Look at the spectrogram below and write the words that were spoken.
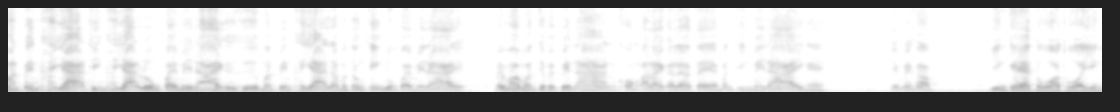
มันเป็นขยะทิ้งขยะลงไปไม่ได้ก็คือมันเป็นขยะแล้วมันต้องทิ้งลงไปไม่ได้ ไม่ว่ามันจะไปเป็นอาหารของอะไรก็แล้ว แต่มันทิ้งไม่ได้ไงใช่ไหมครับ ยิ่งแก้ตัวทัวร์ยิ่ง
